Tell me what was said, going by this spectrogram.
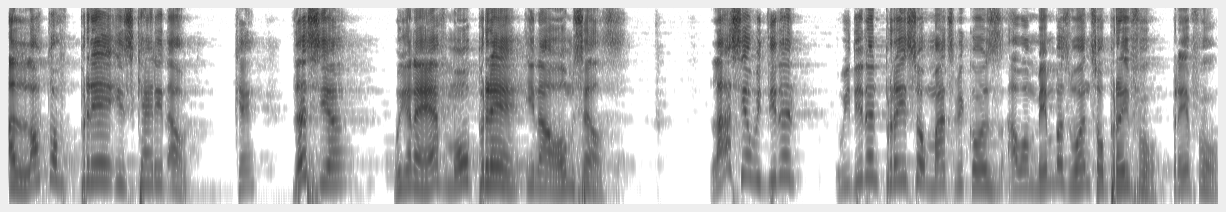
a lot of prayer is carried out. Okay? This year, we're gonna have more prayer in our home cells. Last year we didn't we didn't pray so much because our members weren't so prayerful, prayerful.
